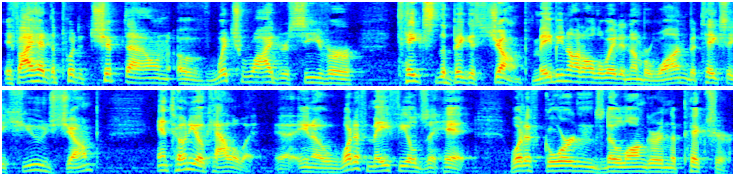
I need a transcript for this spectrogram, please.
if I had to put a chip down of which wide receiver takes the biggest jump, maybe not all the way to number one, but takes a huge jump, Antonio Callaway. You know, what if Mayfield's a hit? What if Gordon's no longer in the picture?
